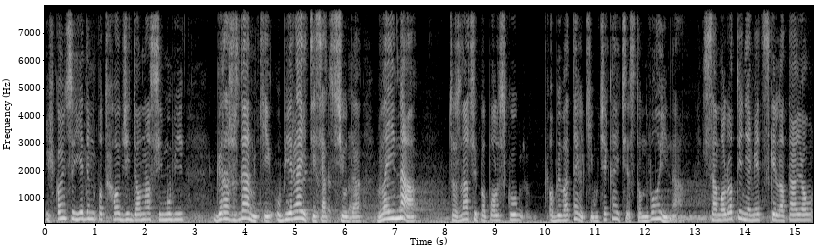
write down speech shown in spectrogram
I w końcu jeden podchodzi do nas i mówi: Grażdanki, ubierajcie się отсюда, wojna. To znaczy po polsku obywatelki, uciekajcie stąd, wojna. Samoloty niemieckie latają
